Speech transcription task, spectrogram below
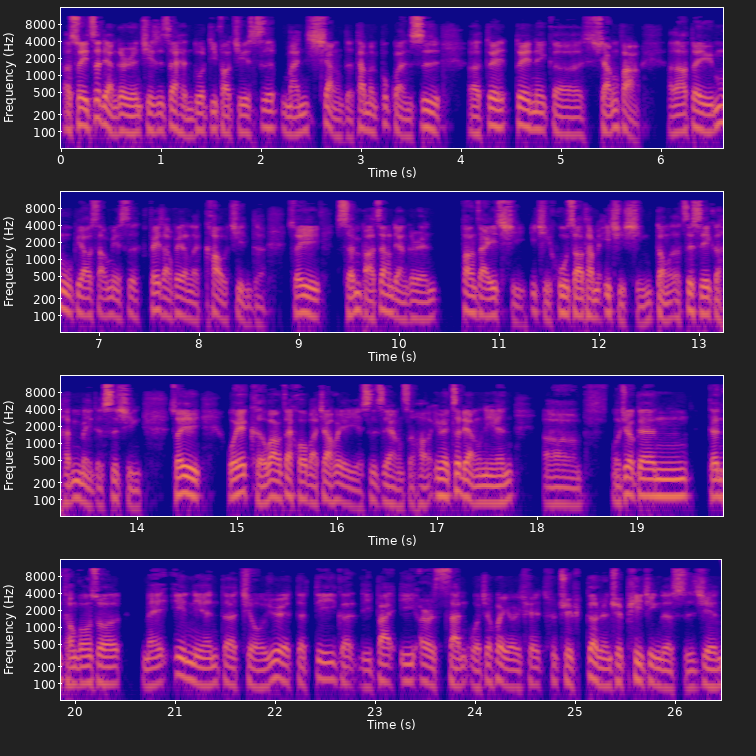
啊，所以这两个人其实在很多地方其实是蛮像的，他们不管是呃对对那个想法，然后对于目标上面是非常非常的靠近的，所以神把这样两个人。放在一起，一起呼召他们一起行动，这是一个很美的事情。所以我也渴望在火把教会也是这样子哈，因为这两年，呃，我就跟跟童工说，每一年的九月的第一个礼拜一二三，我就会有一些出去个人去僻静的时间，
